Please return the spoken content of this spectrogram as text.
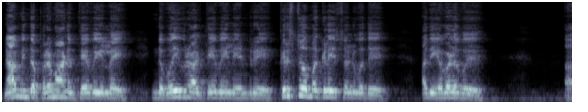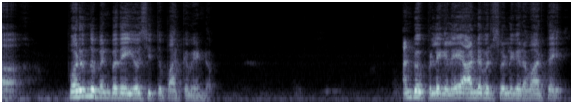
நாம் இந்த பிரமாணம் தேவையில்லை இந்த ஓய்வு நாள் தேவையில்லை என்று கிறிஸ்துவ மக்களை சொல்வது அது எவ்வளவு பொருந்தும் என்பதை யோசித்து பார்க்க வேண்டும். அன்பு பிள்ளைகளே ஆண்டவர் சொல்லுகிற வார்த்தை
